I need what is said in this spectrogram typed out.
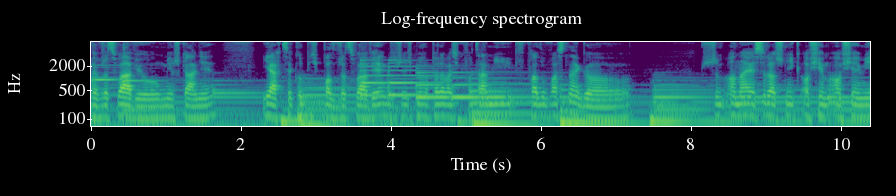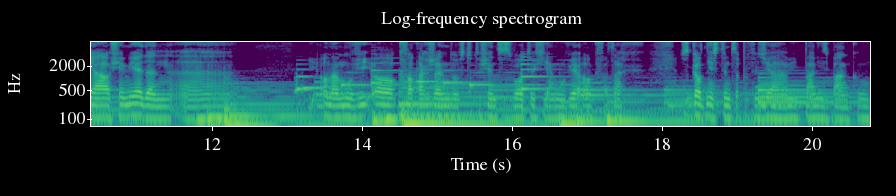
we Wrocławiu mieszkanie ja chcę kupić pod Wrocławiem. Zaczęliśmy operować kwotami wkładu własnego. Przy czym ona jest rocznik 8,8, ja 8,1. Eee, I ona mówi o kwotach rzędu 100 tysięcy złotych. Ja mówię o kwotach zgodnie z tym, co powiedziała mi pani z banku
